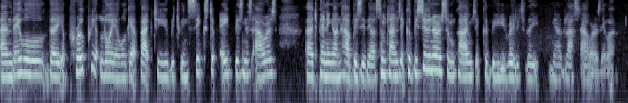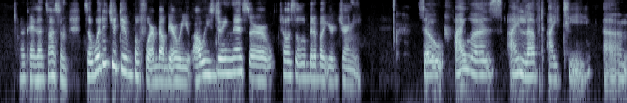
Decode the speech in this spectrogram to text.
and they will the appropriate lawyer will get back to you between six to eight business hours. Uh, depending on how busy they are. Sometimes it could be sooner, sometimes it could be really to the you know last hour as they were. Okay, that's awesome. So, what did you do before Balbir? Were you always doing this, or tell us a little bit about your journey? So, I was, I loved IT. Um,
